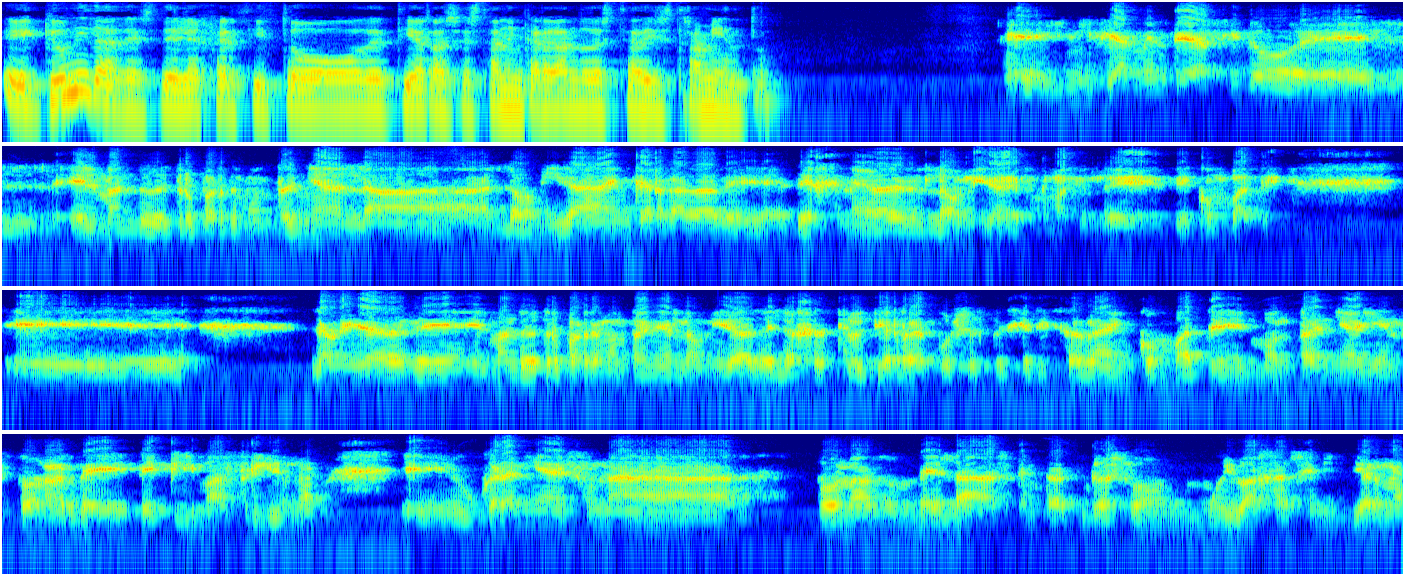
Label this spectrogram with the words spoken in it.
Eh, ¿Qué unidades del ejército de tierra se están encargando de este adiestramiento? Eh, inicialmente ha sido el, mando de tropas de montaña la, unidad encargada de, generar la unidad de formación de, combate. Eh, la unidad de, el mando de tropas de del ejército de tierra pues especializada en combate en montaña y en zonas de, clima frío. ¿no? Eh, Ucrania es una zona donde las temperaturas son muy bajas en invierno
